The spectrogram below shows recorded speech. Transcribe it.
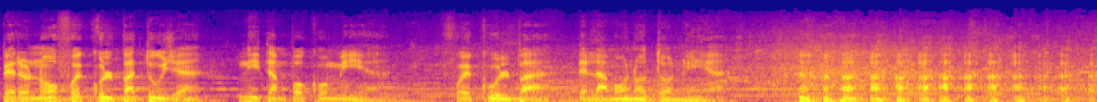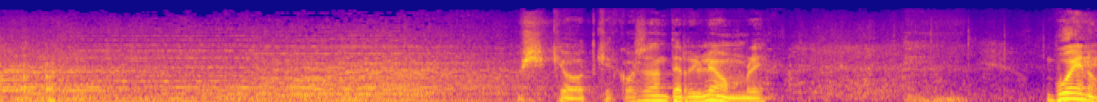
pero no fue culpa tuya ni tampoco mía, fue culpa de la monotonía. qué, cosa tan terrible, hombre. Bueno,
